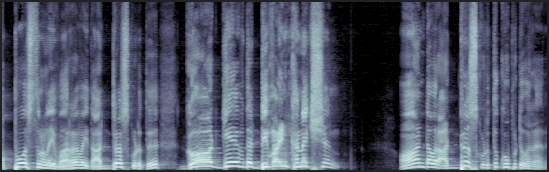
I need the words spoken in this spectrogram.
அப்போஸ்தலனை வர வைத்த அட்ரஸ் கொடுத்து God gave the divine connection ஆண்டவர் அட்ரஸ் கொடுத்து கூப்பிட்டு வர்றாரு.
